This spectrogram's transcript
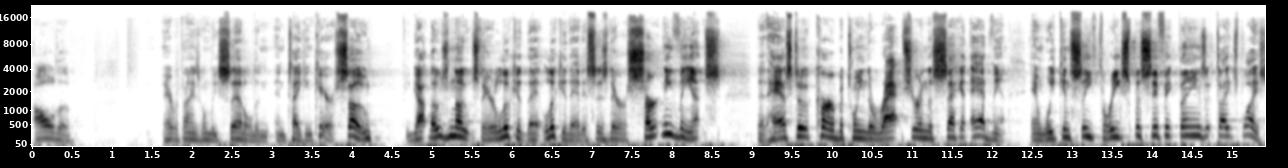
all the everything's going to be settled and, and taken care of. So, if you got those notes there, look at that. Look at that. It says there are certain events that has to occur between the rapture and the second advent. And we can see three specific things that takes place.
